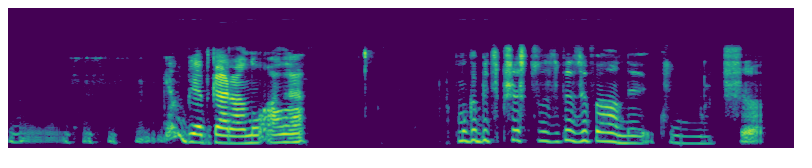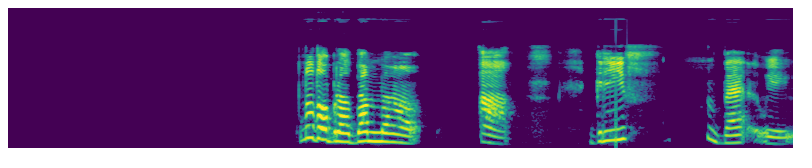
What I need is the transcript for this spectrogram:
Mm, Ja lubię Edgara, no ale mogę być przez to zwyzywany, kurczę. No dobra, dam na A. Glif B. Ojej,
